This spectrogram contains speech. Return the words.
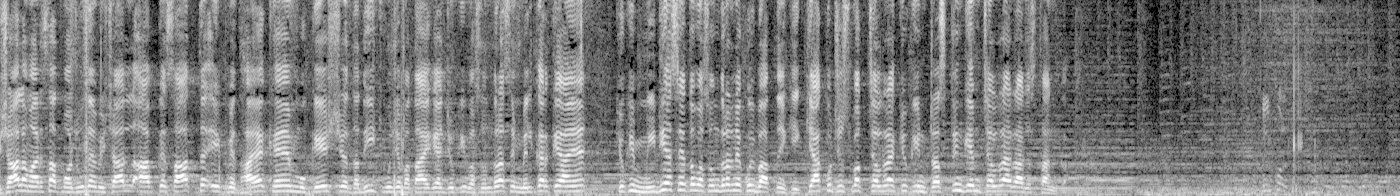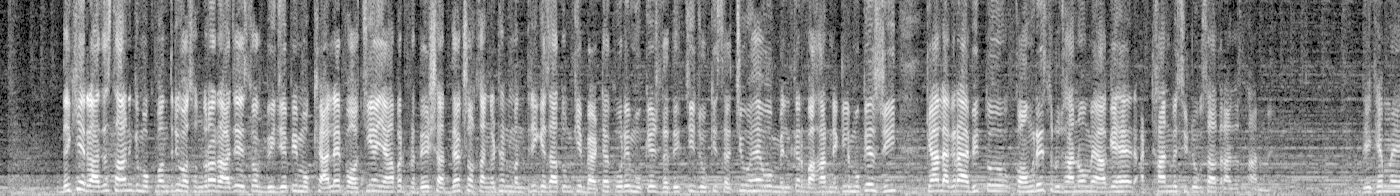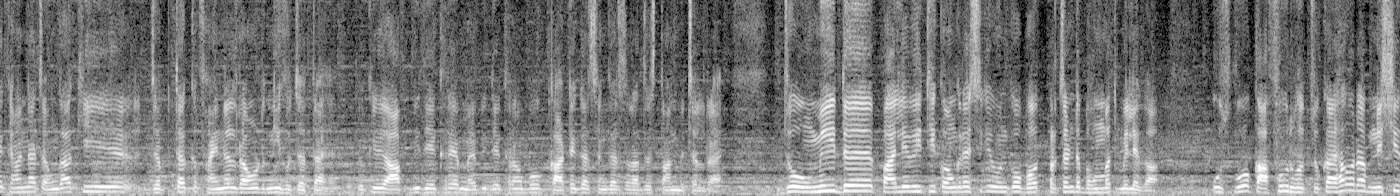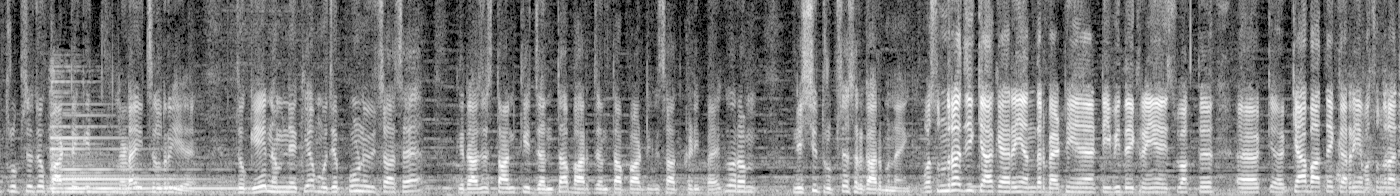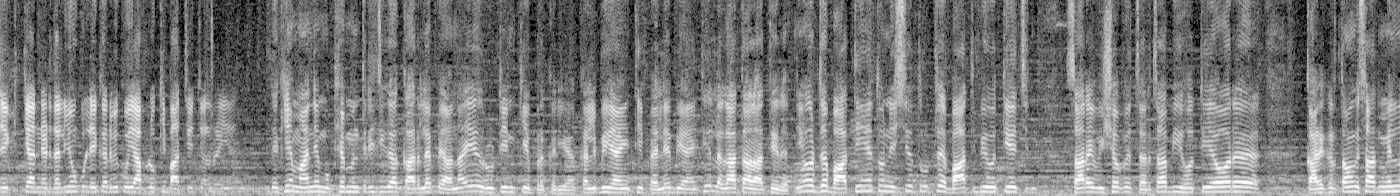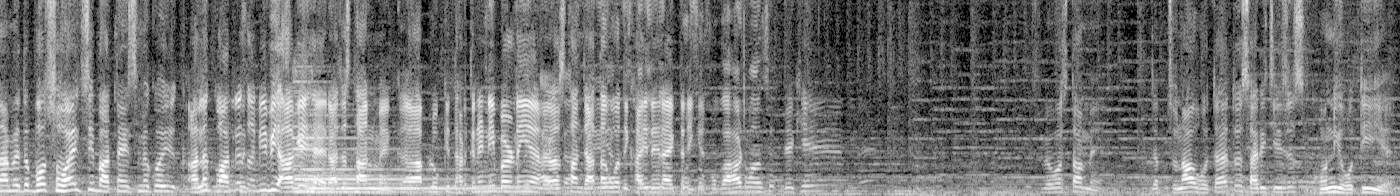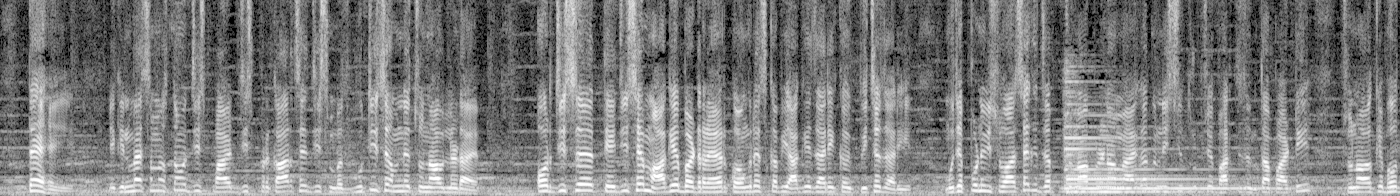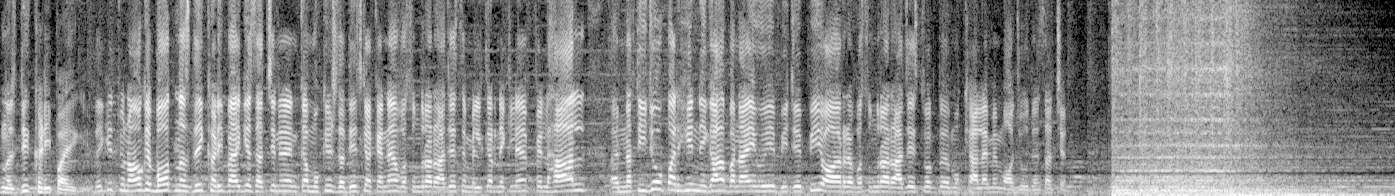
विशाल हमारे साथ मौजूद है। विशाल, आपके साथ एक विधायक हैं, मुकेश ददीच, मुझे बताया गया जो कि वसुंधरा से मिलकर के आए हैं, क्योंकि मीडिया से तो वसुंधरा ने कोई बात नहीं की। क्या कुछ इस वक्त चल रहा है? क्योंकि इंटरेस्टिंग गेम चल रहा है राजस्थान का। देखिए, राजस्थान के मुख्यमंत्री वसुंधरा राजे इस वक्त बीजेपी मुख्यालय पहुँची हैं। यहाँ पर प्रदेश अध्यक्ष और संगठन मंत्री के साथ उनकी बैठक हो रही मुकेश ददीच जी, जो कि सचिव हैं, वो मिलकर बाहर निकले। मुकेश जी, क्या लग रहा है? अभी तो कांग्रेस रुझानों में आगे है, अट्ठानवे सीटों के साथ राजस्थान में। देखिए, मैं ये कहना चाहूँगा कि जब तक फाइनल राउंड नहीं हो जाता है, क्योंकि आप भी देख रहे हैं, मैं भी देख रहा हूँ, वो काटे का संघर्ष राजस्थान में चल रहा है। जो उम्मीद पाली हुई थी कांग्रेस की, उनको बहुत प्रचंड बहुमत मिलेगा, उस वो काफूर हो चुका है और अब निश्चित रूप से जो कांटे की लड़ाई चल रही है जो गेन हमने किया मुझे पूर्ण विश्वास है कि राजस्थान की जनता भारतीय जनता पार्टी के साथ खड़ी पाएगी और हम निश्चित रूप से सरकार बनाएँगे। वसुंधरा जी क्या कह रही हैं? अंदर बैठी हैं टीवी देख रही हैं इस वक्त क्या- क्या बातें कर रही हैं वसुंधरा जी? क्या निर्दलियों को लेकर भी कोई आप लोग की बातचीत चल रही है? देखिए माननीय मुख्यमंत्री जी का कार्यालय पे आना ये रूटीन की प्रक्रिया कल भी आई थी पहले भी आई थी लगातार आती रहती हैं और जब आती हैं तो निश्चित रूप से बात भी होती है सारे विषयों पे चर्चा भी होती है और कार्यकर्ताओं के साथ मिलना में तो बहुत स्वाभाविक सी बात है इसमें कोई अलग बात कांग्रेस अभी भी आगे है राजस्थान में। आप लोग की धड़कने नहीं बढ़ रही है राजस्थान जाता हुआ दिखाई दे रहा है एक तरीके से। फुगाहट वहाँ से। देखिए इस व्यवस्था में जब चुनाव होता है तो सारी चीज़ें होनी होती ही है तय है ये। लेकिन मैं समझता हूँ जिस पार्ट जिस प्रकार से जिस मजबूती से हमने चुनाव लड़ा है और जिस तेज़ी से हम आगे बढ़ रहे हैं और कांग्रेस कभी आगे जा रही है कभी पीछे जा रही है मुझे पूर्ण विश्वास है कि जब चुनाव परिणाम आएगा तो निश्चित रूप से भारतीय जनता पार्टी चुनाव के बहुत नज़दीक खड़ी पाएगी। देखिए, चुनाव के बहुत नज़दीक खड़ी पाएगी, सचिन ने इनका मुकेश ददीज का कहना है, वसुंधरा राजे से मिलकर निकले हैं। फ़िलहाल नतीजों पर ही निगाह बनाई हुई बीजेपी और वसुंधरा राजे इस वक्त मुख्यालय में मौजूद है। सचिन।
